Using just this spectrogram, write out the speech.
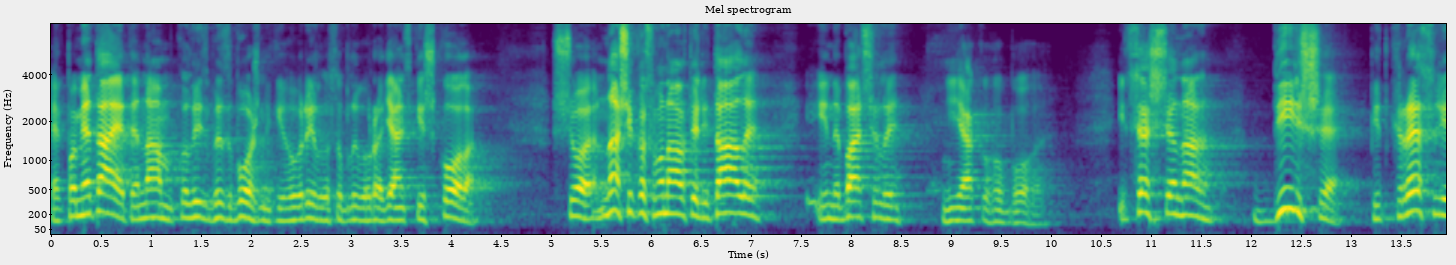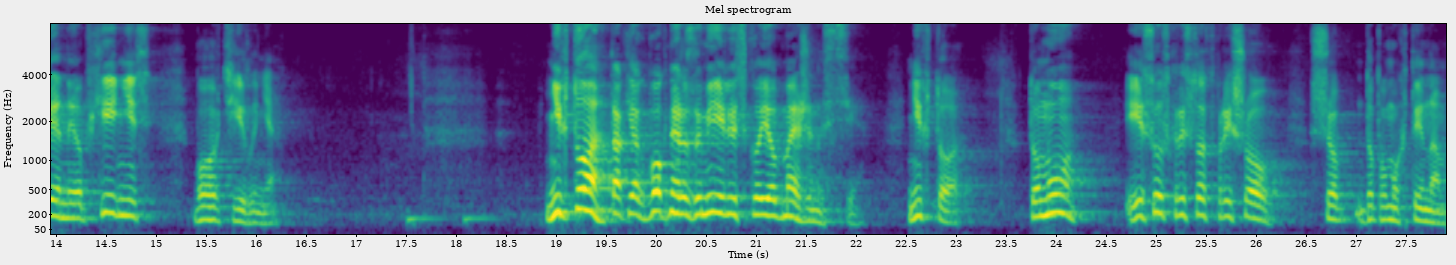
Як пам'ятаєте, нам колись безбожники говорили, особливо в радянських школах, що наші космонавти літали і не бачили ніякого Бога. І це ще нам більше підкреслює необхідність боговтілення. Ніхто, так як Бог не розуміє людської обмеженості. Ніхто. Тому Ісус Христос прийшов, щоб допомогти нам.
